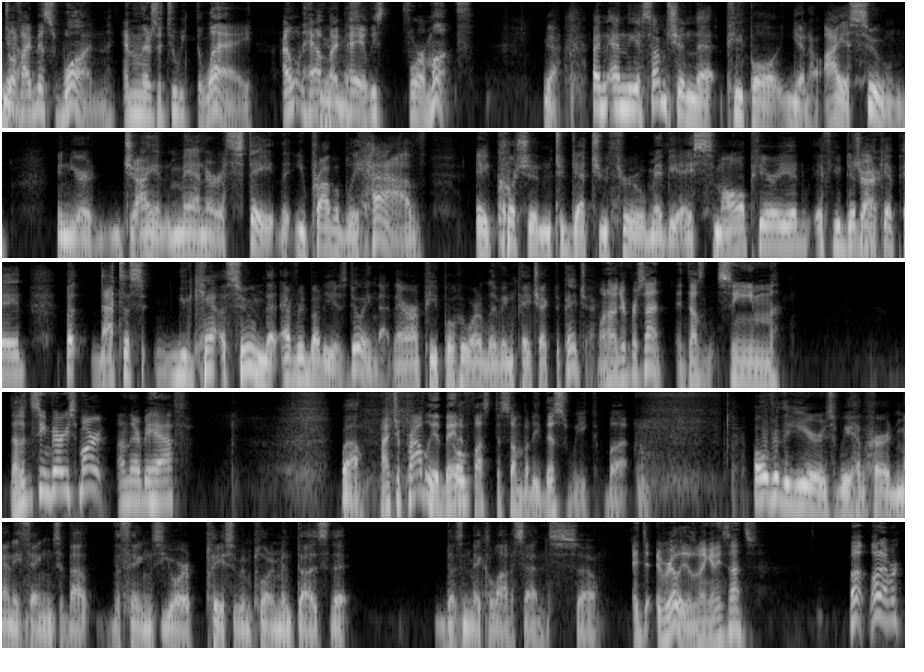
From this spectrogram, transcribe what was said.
So Yeah. if I miss one and then there's a two week delay, I won't have You're my pay it. at least for a month. Yeah. And and the assumption that people, you know, I assume in your giant manor estate that you probably have a cushion to get you through maybe a small period if you did Sure. not get paid. But that's a you can't assume that everybody is doing that. There are people who are living paycheck to paycheck. One hundred percent. It doesn't seem doesn't seem very smart on their behalf. Well, I should probably have made Oh. a fuss to somebody this week, but over the years we have heard many things about the things your place of employment does that doesn't make a lot of sense. So it, it really doesn't make any sense. But whatever.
